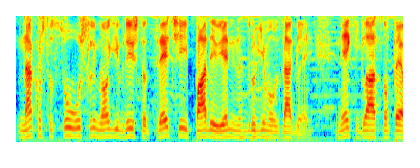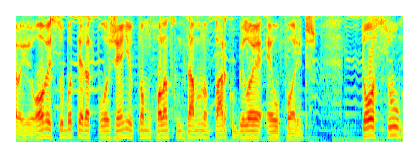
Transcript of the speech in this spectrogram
Nakon što su ušli, mnogi vrište od sreće i padaju jedni na drugima u zaglej. Neki glasno pevaju. Ove subote raspoloženje u tom holandskom zabavnom parku bilo je euforično. To su uh,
